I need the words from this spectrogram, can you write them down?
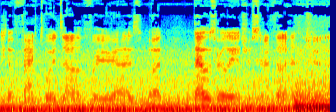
you know factoids out for you guys. But that was really interesting. I thought I had to share that.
